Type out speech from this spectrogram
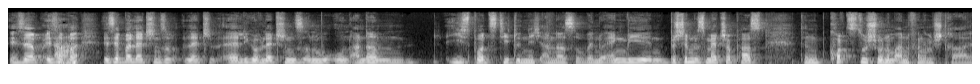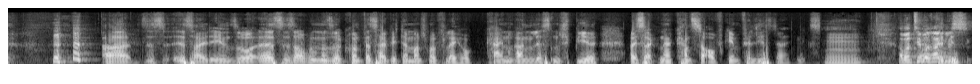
Ist ja, ist, ah. aber, ist ja bei Legends, Legend, äh, League of Legends und, und anderen E-Sports-Titeln nicht anders so. Wenn du irgendwie ein bestimmtes Matchup hast, dann kotzt du schon am Anfang im Strahl. ah, das ist halt eben so. Das ist auch immer so ein Grund, weshalb ich dann manchmal vielleicht auch kein Ranglistenspiel, weil ich sage, na, kannst du aufgeben, verlierst du halt nichts. Mhm. Aber Thema, Rangliste,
